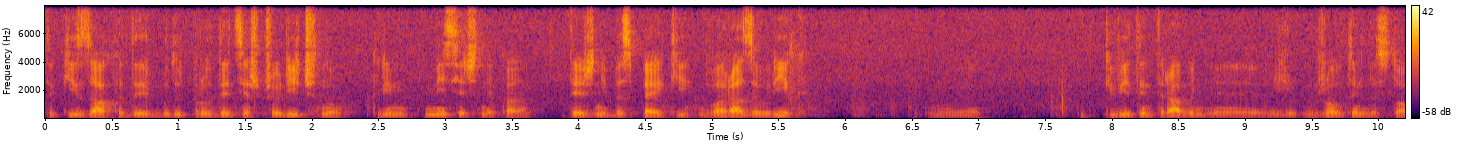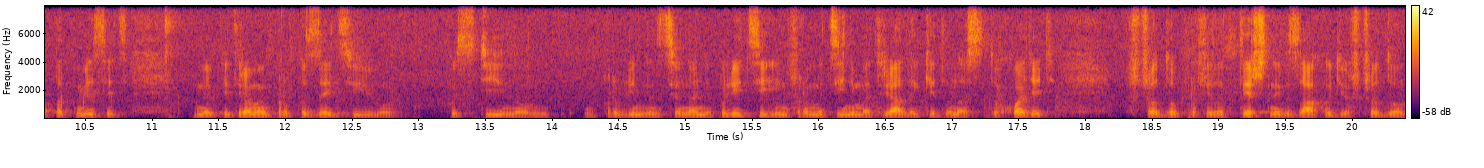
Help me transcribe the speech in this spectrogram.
Такі заходи будуть проводитися щорічно, крім місячника, тижні безпеки два рази в рік. Е, Квітень, травень, е, ж- жовтень, листопад місяць. Ми підтримуємо пропозицію постійно управління національної поліції, інформаційні матеріали, які до нас доходять щодо профілактичних заходів, щодо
